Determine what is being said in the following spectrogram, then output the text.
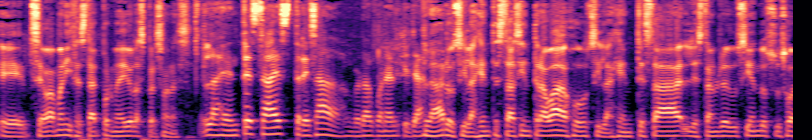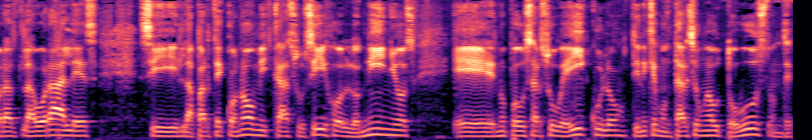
eh, se va a manifestar por medio de las personas. La gente está estresada, ¿verdad, Juan el que ya... Claro, si la gente está sin trabajo, si la gente está, le están reduciendo sus horas laborales, si la parte económica, sus hijos, los niños, eh, no puede usar su vehículo, tiene que montarse un autobús donde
